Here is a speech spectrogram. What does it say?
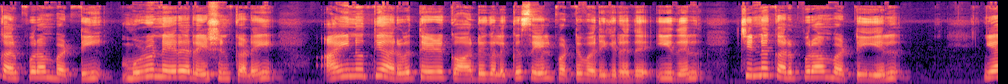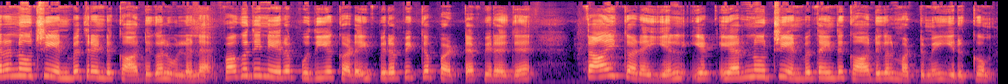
கற்பூரம்பட்டி முழுநேர ரேஷன் கடை ஐநூற்றி அறுபத்தேழு கார்டுகளுக்கு செயல்பட்டு வருகிறது. இதில் சின்ன கருப்புராம்பட்டியில் இருநூற்றி எண்பத்தி ரெண்டு கார்டுகள் உள்ளன. பகுதி நேர புதிய கடை பிறப்பிக்கப்பட்ட பிறகு தாய் கடையில் எட் இரநூற்றி எண்பத்தைந்து கார்டுகள் மட்டுமே இருக்கும்.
